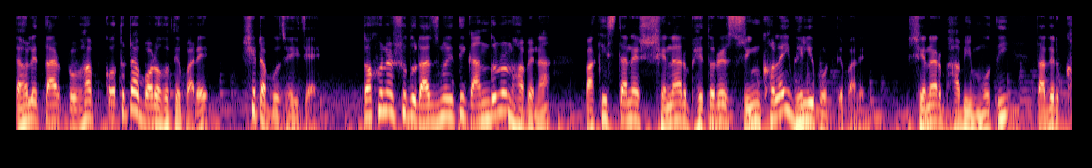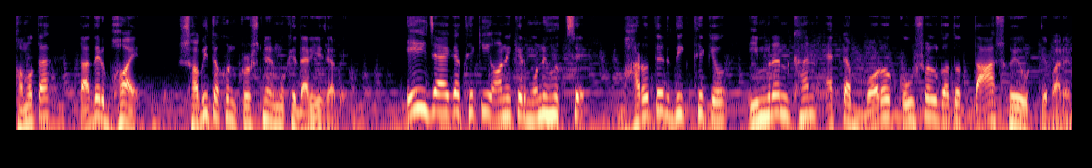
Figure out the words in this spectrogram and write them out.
তাহলে তার প্রভাব কতটা বড় হতে পারে, সেটা বোঝাই যায়। তখন আর শুধু রাজনৈতিক আন্দোলন হবে না, পাকিস্তানের সেনার ভেতরের শৃঙ্খলাই ভেলি পড়তে পারে। সেনার ভাবি মতি, তাদের ক্ষমতা, তাদের ভয় সবই তখন প্রশ্নের মুখে দাঁড়িয়ে যাবে। এই জায়গা থেকেই অনেকের মনে হচ্ছে ভারতের দিক থেকেও ইমরান খান একটা বড় কৌশলগত তাস হয়ে উঠতে পারেন।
